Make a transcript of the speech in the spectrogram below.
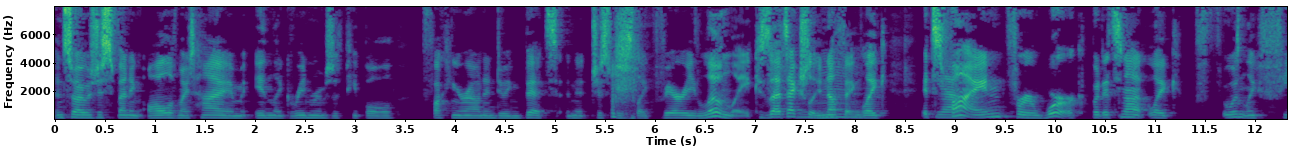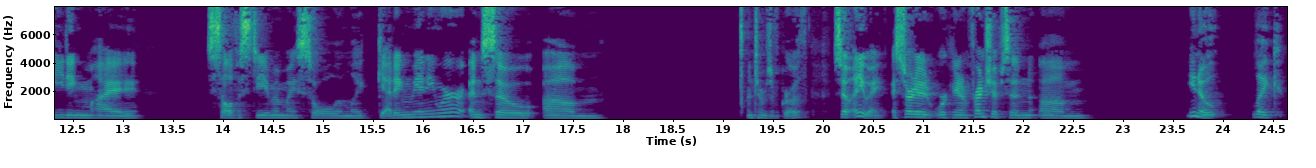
And so I was just spending all of my time in like green rooms with people fucking around and doing bits. And it just was like very lonely because that's actually nothing. Mm. Like it's Yeah. fine for work, but it's not like, it wasn't like feeding my self esteem and my soul and like getting me anywhere. And so, um, in terms of growth. So anyway, I started working on friendships and, um, you know, like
